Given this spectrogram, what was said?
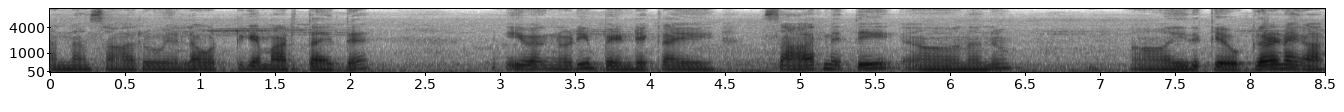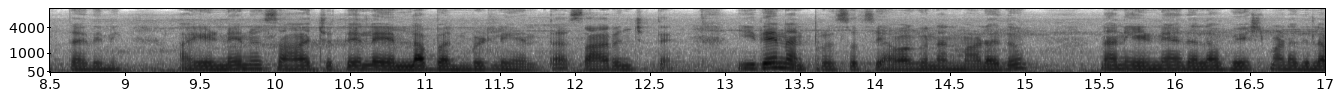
ಅನ್ನ, ಸಾರು ಎಲ್ಲ ಒಟ್ಟಿಗೆ ಮಾಡ್ತಾಯಿದ್ದೆ ಇವಾಗ ನೋಡಿ ಬೆಂಡೆಕಾಯಿ ಸಾರು ನೆತ್ತಿ ನಾನು ಇದಕ್ಕೆ ಒಗ್ಗರಣೆಗೆ ಹಾಕ್ತಾಯಿದ್ದೀನಿ ಆ ಎಣ್ಣೆನೂ ಸಹ ಜೊತೆಯಲ್ಲೇ ಎಲ್ಲ ಬಂದ್ಬಿಡಲಿ ಅಂತ ಸಾರಿನ ಜೊತೆ. ಇದೇ ನನ್ನ ಪ್ರೊಸೆಸ್ ಯಾವಾಗೂ ನಾನು ಮಾಡೋದು. ನಾನು ಎಣ್ಣೆ ಅದೆಲ್ಲ ವೇಸ್ಟ್ ಮಾಡೋದಿಲ್ಲ,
